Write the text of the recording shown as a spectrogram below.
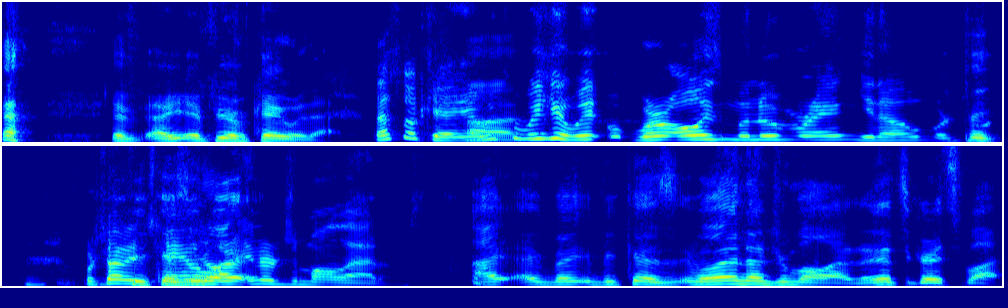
if if you're okay with that. That's okay. Uh, we can. We, are always maneuvering. You know, we're be, we're trying to channel you know, our inner Jamal Adams. I, I because we'll end on Jamal Adams. It's a great spot,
